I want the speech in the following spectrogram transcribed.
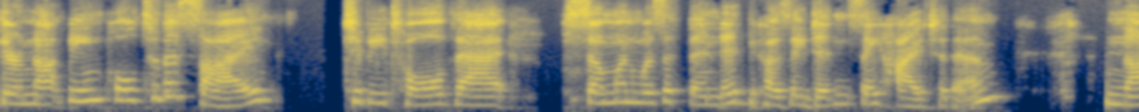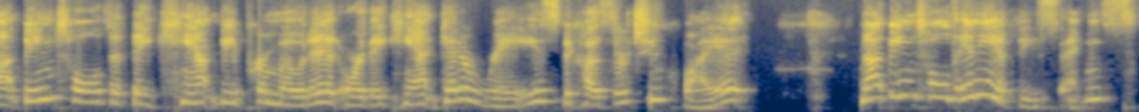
They're not being pulled to the side to be told that someone was offended because they didn't say hi to them, not being told that they can't be promoted or they can't get a raise because they're too quiet, not being told any of these things.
